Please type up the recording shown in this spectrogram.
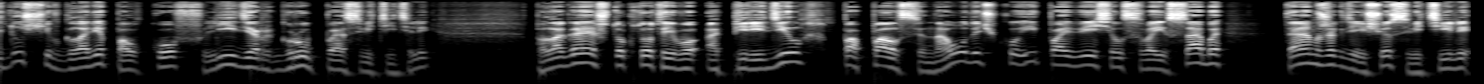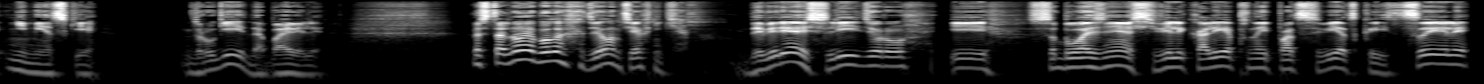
Идущий в главе полков лидер группы осветителей, полагая, что кто-то его опередил, попался на удочку и повесил свои сабы, там же, где еще светили немецкие. Другие добавили. Остальное было делом техники. Доверяясь лидеру и соблазняясь великолепной подсветкой цели,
